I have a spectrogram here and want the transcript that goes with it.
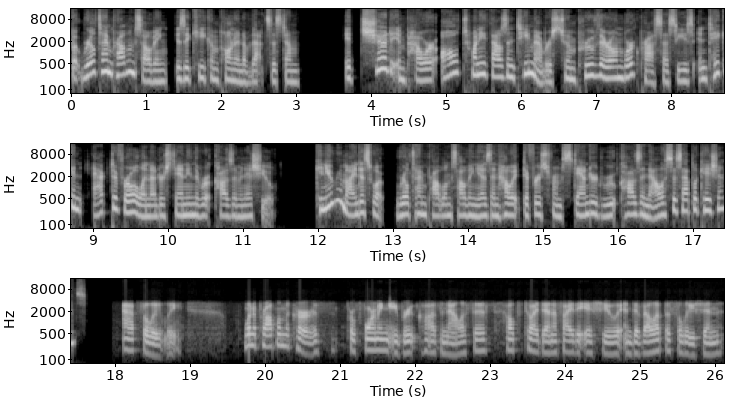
but real time problem solving is a key component of that system. It should empower all 20,000 team members to improve their own work processes and take an active role in understanding the root cause of an issue. Can you remind us what real time problem solving is and how it differs from standard root cause analysis applications? Absolutely. When a problem occurs, performing a root cause analysis helps to identify the issue and develop a solution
